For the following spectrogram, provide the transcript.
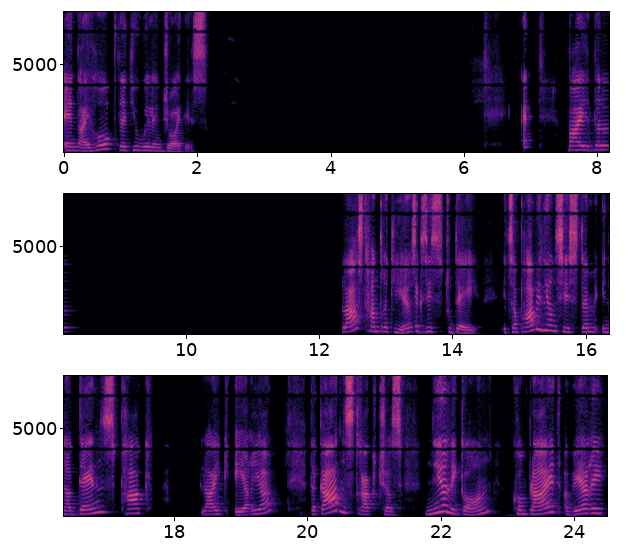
and I hope that you will enjoy this. By the last hundred years exists today. It's a pavilion system in a dense park-like area the garden structures nearly gone complied a very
